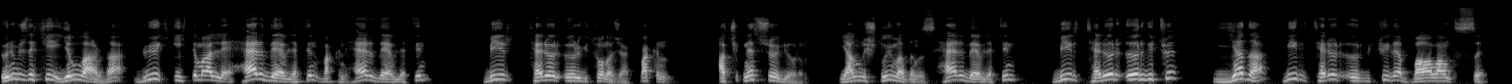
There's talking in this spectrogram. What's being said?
önümüzdeki yıllarda büyük ihtimalle her devletin, bakın her devletin bir terör örgütü olacak. Bakın açık net söylüyorum. Yanlış duymadınız. Her devletin bir terör örgütü ya da bir terör örgütüyle bağlantısı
